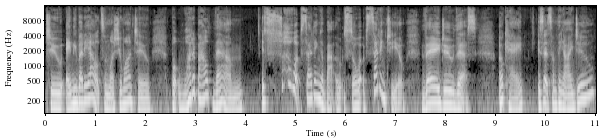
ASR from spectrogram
to anybody else unless you want to. But what about them is so upsetting about so upsetting to you? They do this. Okay, is that something I do?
